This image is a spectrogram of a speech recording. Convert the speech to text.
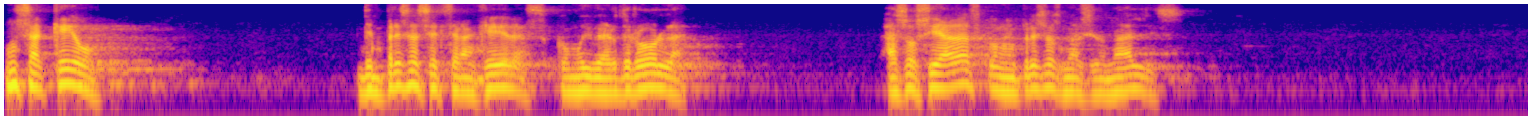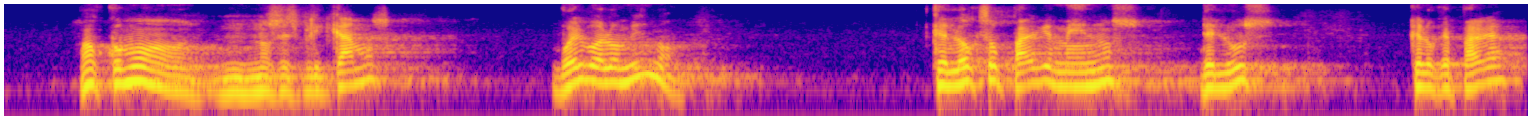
un saqueo de empresas extranjeras como Iberdrola, asociadas con empresas nacionales. ¿Cómo nos explicamos? Vuelvo a lo mismo, que el OXO pague menos de luz que lo que paga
